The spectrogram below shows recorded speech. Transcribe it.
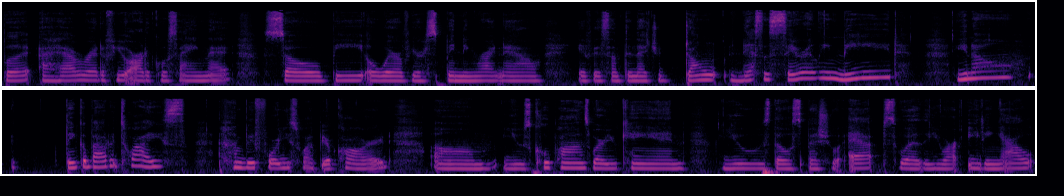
but I have read a few articles saying that. So be aware of your spending right now. If it's something that you don't necessarily need, you know, think about it twice before you swipe your card. Um, use coupons where you can use those special apps, whether you are eating out,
